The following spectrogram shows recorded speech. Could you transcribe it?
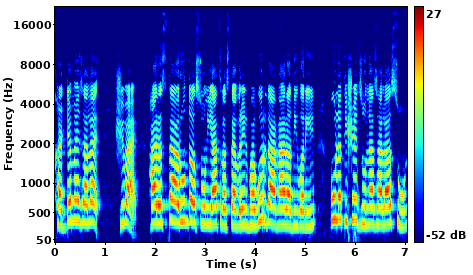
खड्डेमय झालाय. शिवाय हा रस्ता अरुंद असून याच रस्त्यावरील भगूर दारणा नदीवरील पूल अतिशय जुना झाला असून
